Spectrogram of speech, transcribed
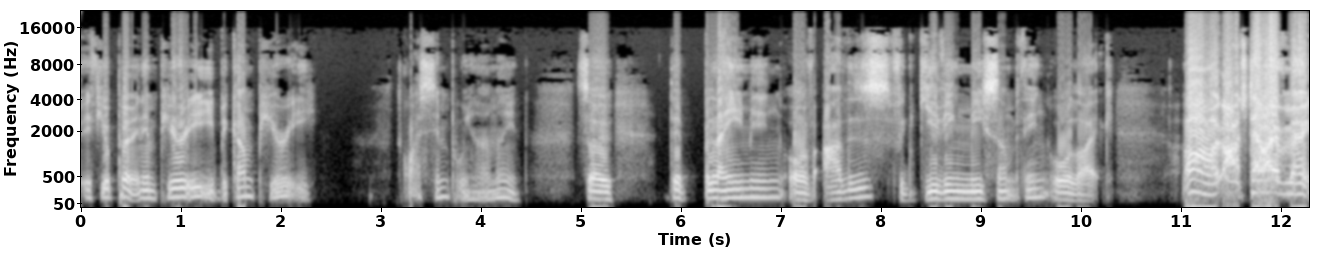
if you're putting in purity, you become purity. It's quite simple, you know what I mean? So the blaming of others for giving me something, or like Oh my god, stay away from me!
